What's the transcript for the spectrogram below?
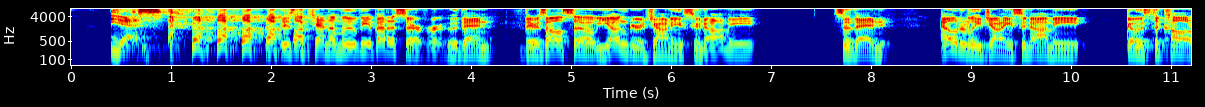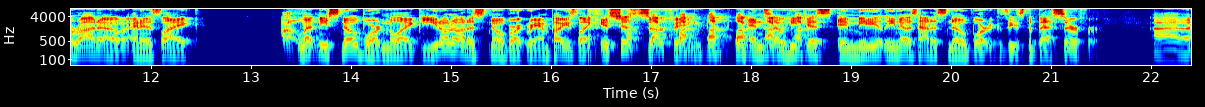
yes. the Disney Channel movie about a surfer who then there's also younger Johnny Tsunami. So then elderly Johnny Tsunami goes to Colorado and is like uh, let me snowboard. And like you don't know how to snowboard grandpa. He's like it's just surfing. And so he just immediately knows how to snowboard because he's the best surfer. Uh,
